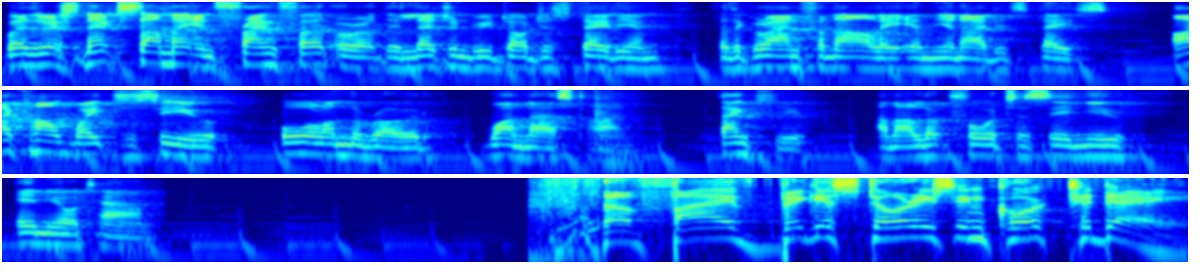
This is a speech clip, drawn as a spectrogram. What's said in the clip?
Whether it's next summer in Frankfurt or at the legendary Dodger Stadium for the grand finale in the United States, I can't wait to see you all on the road one last time. Thank you, and I look forward to seeing you in your town. The five biggest stories in Cork today.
